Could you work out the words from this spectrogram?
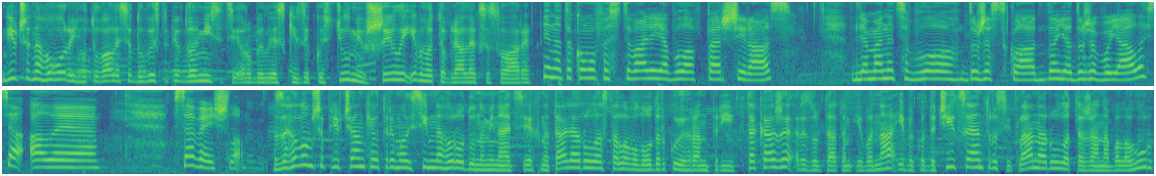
Дівчина говорить, готувалися до виступів два місяці, робили ескізи костюмів, шили і виготовляли аксесуари. На такому фестивалі я була в перший раз. Для мене це було дуже складно, я дуже боялася, але все вийшло. Загалом шепрівчанки отримали сім нагород у номінаціях. Наталя Рула стала володаркою гран-прі. Та каже, результатом і вона, і викладачі центру Світлана Рула та Жанна Балагур,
